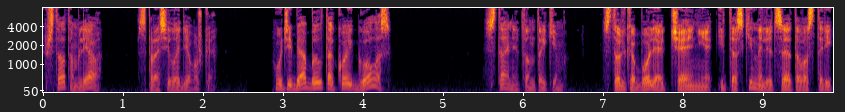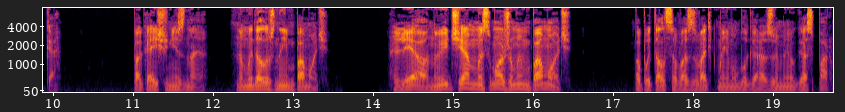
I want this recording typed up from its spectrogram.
«Что там, Лео?» — спросила девушка. «У тебя был такой голос?» «Станет он таким», Столько боли, отчаяния и тоски на лице этого старика. Пока еще не знаю, но мы должны им помочь. «Лео, ну и чем мы сможем им помочь?» Попытался воззвать к моему благоразумию Гаспар.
